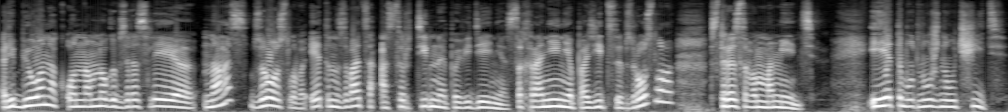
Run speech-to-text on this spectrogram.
ребенок, он намного взрослее нас, взрослого, и это называется ассертивное поведение, сохранение позиции взрослого в стрессовом моменте. И этому нужно учить.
